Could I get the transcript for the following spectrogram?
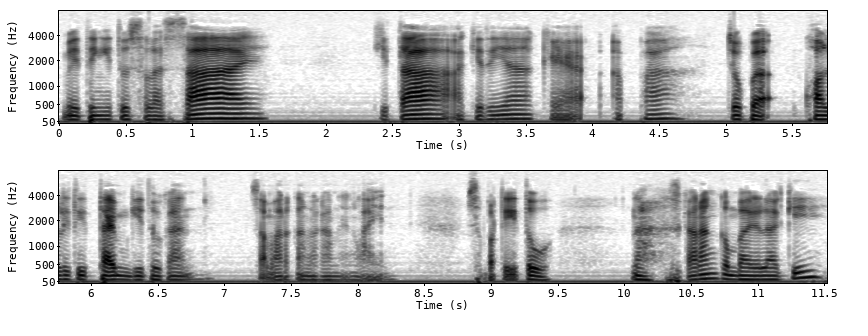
meeting itu selesai kita akhirnya kayak apa coba quality time gitu kan sama rekan-rekan yang lain. Seperti itu. Nah sekarang kembali lagi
